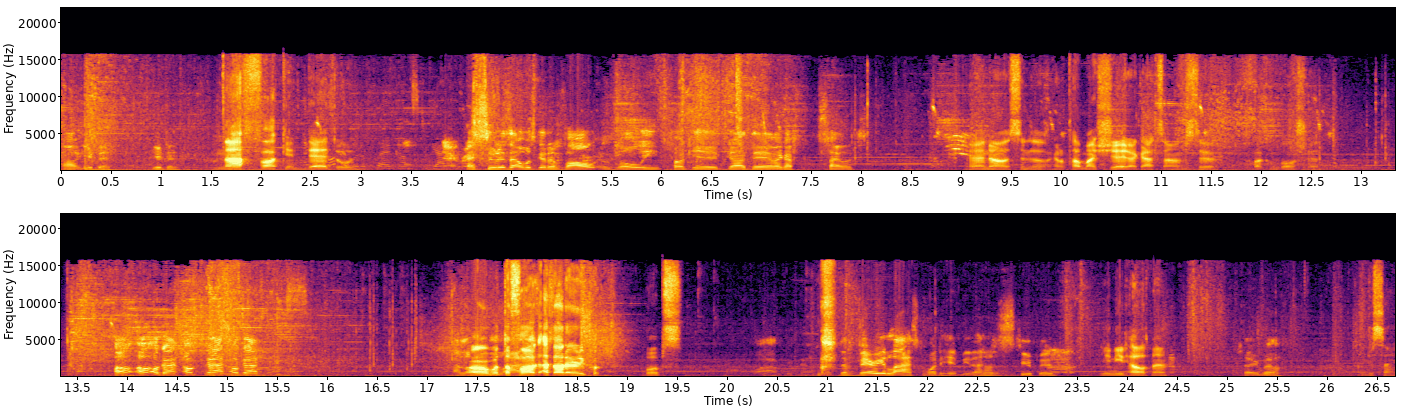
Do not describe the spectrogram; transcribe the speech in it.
Oh, you're dead. You're dead. I'm not fucking dead, dude. The plan comes together. As soon as I was gonna vol volley, fucking goddamn, I got silenced. Yeah, I know. As soon as I was gonna pop my shit, I got silenced too. Fucking bullshit. Oh, oh, oh god, oh god, oh god. Oh, what the fuck? I thought I already put. Whoops. Wow, I'm good now. the very last one hit me. That was stupid. You need health, man. Shut your mouth. I'm just saying.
